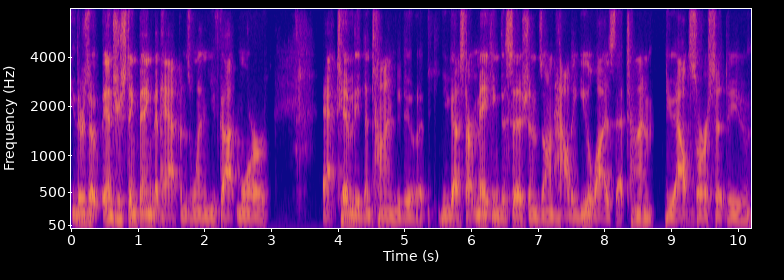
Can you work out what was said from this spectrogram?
there's an interesting thing that happens when you've got more activity than time to do it. You got to start making decisions on how to utilize that time. Do you outsource it? Do you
